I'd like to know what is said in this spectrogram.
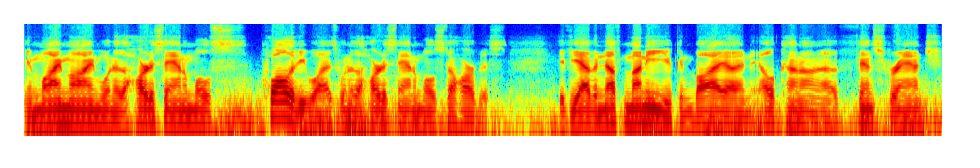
in my mind, one of the hardest animals, quality-wise, one of the hardest animals to harvest. If you have enough money, you can buy an elk hunt on a fenced ranch,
